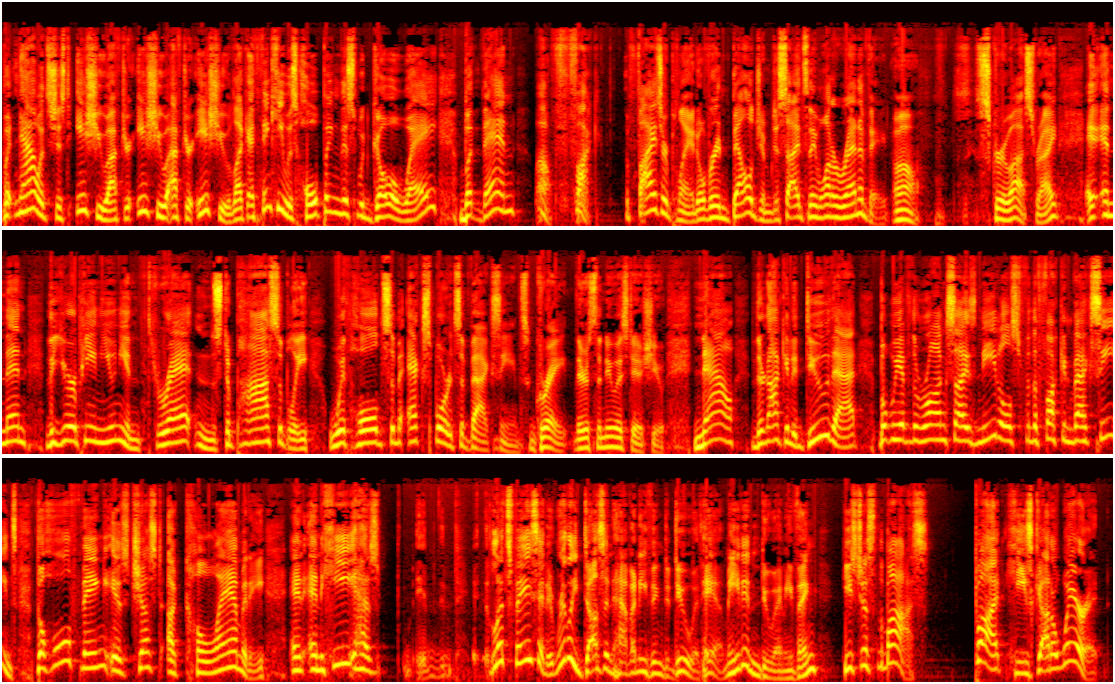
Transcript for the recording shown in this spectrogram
But now it's just issue after issue after issue. Like, I think he was hoping this would go away, but then, oh, fuck. The Pfizer plant over in Belgium decides they want to renovate. Oh, screw us, right? And, then the European Union threatens to possibly withhold some exports of vaccines. Great. There's the newest issue. Now they're not going to do that, but we have the wrong size needles for the fucking vaccines. The whole thing is just a calamity. And, and he has let's face it, it really doesn't have anything to do with him. He didn't do anything. He's just the boss. But he's got to wear it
